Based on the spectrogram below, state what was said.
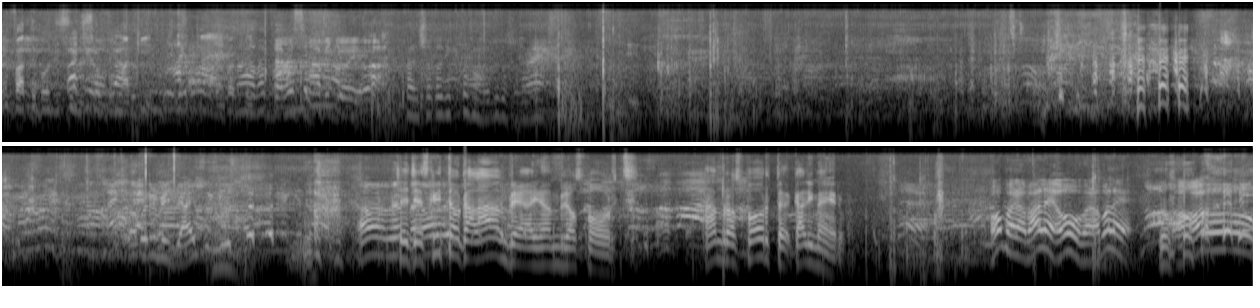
Infatti poi giù su sopra una chi. No, vabbè, questo me la piglio io. Va. Lanciato di qua, tutto sopra. Cioè c'è scritto Calabria in Ambro Sport. Ambro Sport Calimero. Oh, ma la male, oh, ma la male. Oh!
